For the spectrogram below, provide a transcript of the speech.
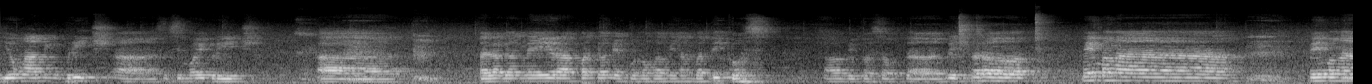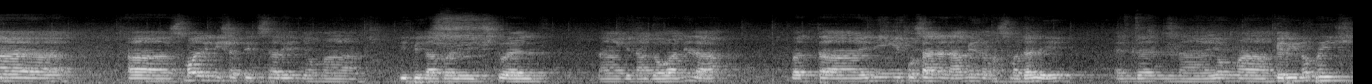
yung aming bridge ah, sa Simoy Bridge, ah, talagang nahihirapan kami, puno kami ng batikos ah, because of the bridge. Pero may mga may mga ah, small initiatives na rin yung uh, DPWH 12 na ginagawa nila. But uh, hinihingi po sana namin na mas madali. And then uh, yung uh, Quirino Bridge,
